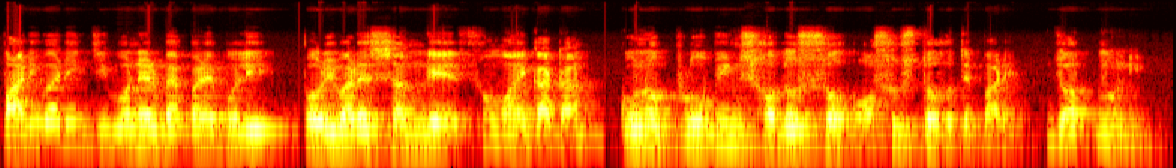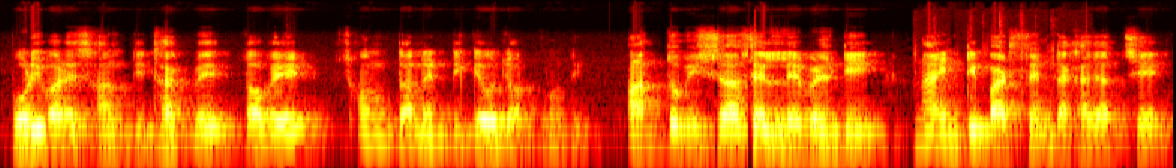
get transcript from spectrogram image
পারিবারিক জীবনের ব্যাপারে বলি, পরিবারের সঙ্গে সময় কাটান। কোনো প্রবীণ সদস্য অসুস্থ হতে পারে, যত্ন নিন। পরিবারে শান্তি থাকবে, তবে সন্তানের দিকেও যত্ন দিন। আত্মবিশ্বাসের লেভেলটি নাইনটি পার্সেন্ট দেখা যাচ্ছে।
